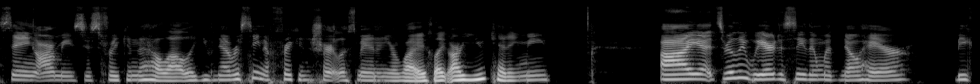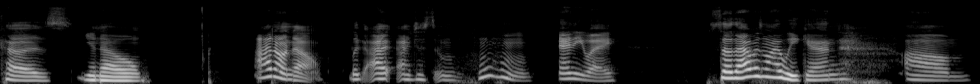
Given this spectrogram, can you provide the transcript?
seeing armies just freaking the hell out. Like, you've never seen a freaking shirtless man in your life. Like, are you kidding me? I, it's really weird to see them with no hair because, you know, I don't know. Like, I, I just, mm-hmm. anyway so that was my weekend. Um,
